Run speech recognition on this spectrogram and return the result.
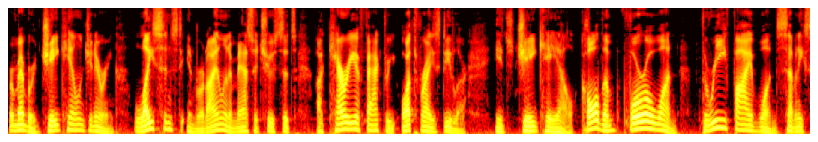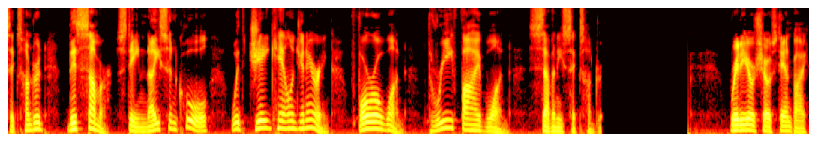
Remember, JKL Engineering, licensed in Rhode Island and Massachusetts, a carrier factory authorized dealer. It's JKL. Call them 401 351 7600 this summer. Stay nice and cool with JKL Engineering, 401 351 7600. Radio show, standby.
